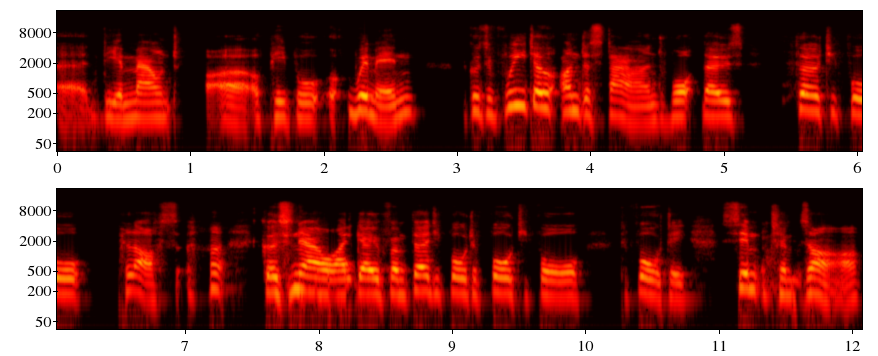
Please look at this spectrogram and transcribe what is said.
uh, the amount uh, of people, women, because if we don't understand what those 34 plus, because now I go from 34 to 44 to 40 symptoms are,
